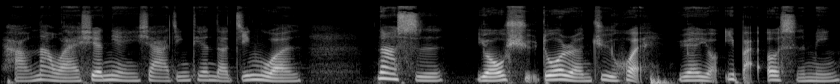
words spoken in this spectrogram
好，那我来先念一下今天的经文。那时有许多人聚会，约有一百二十名。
